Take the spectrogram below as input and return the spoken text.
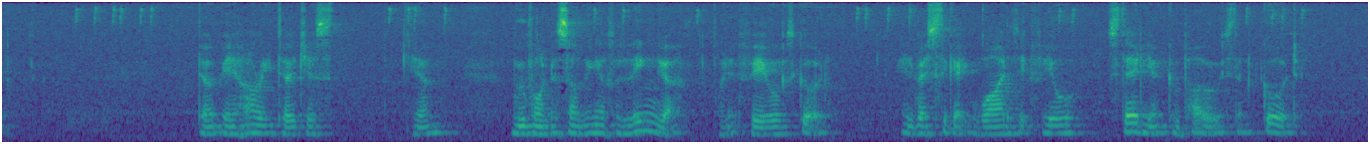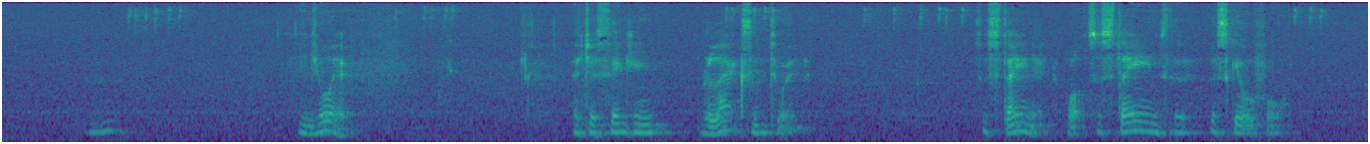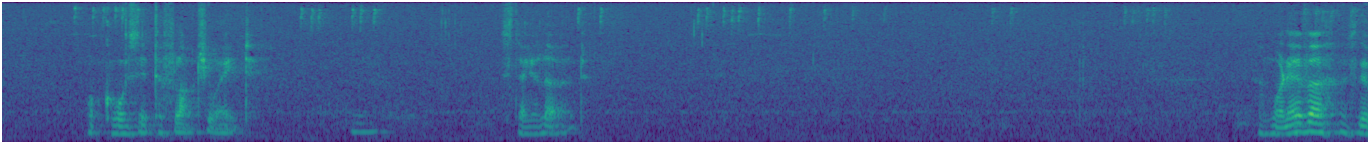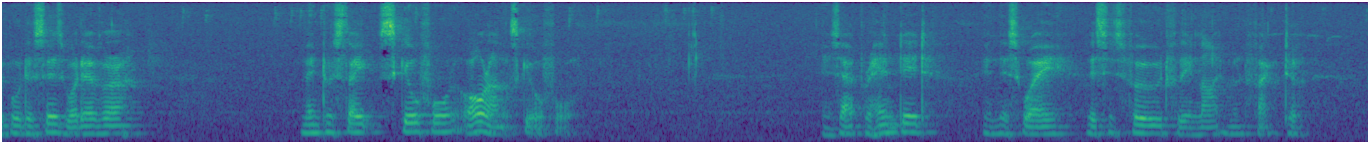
Don't be in a hurry to just, you know, move on to something else. Linger when it feels good. Investigate why does it feel steady and composed and good. Mm-hmm. Enjoy it. Let your thinking relax into it. Sustain it. What sustains the, the skillful? What causes it to fluctuate? Stay alert. And whatever, as the Buddha says, whatever mental state, skillful or unskillful, is apprehended in this way, this is food for the enlightenment factor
